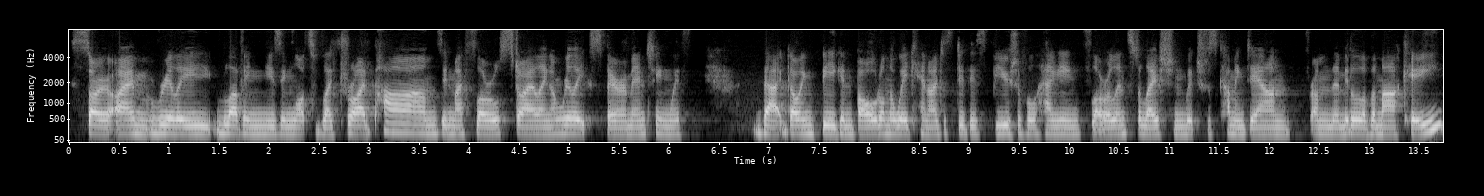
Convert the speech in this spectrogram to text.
So I'm really loving using lots of like dried palms in my floral styling. I'm really experimenting with that going big and bold on the weekend. I just did this beautiful hanging floral installation, which was coming down from the middle of a marquee.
